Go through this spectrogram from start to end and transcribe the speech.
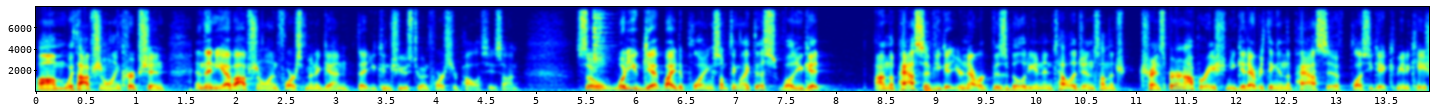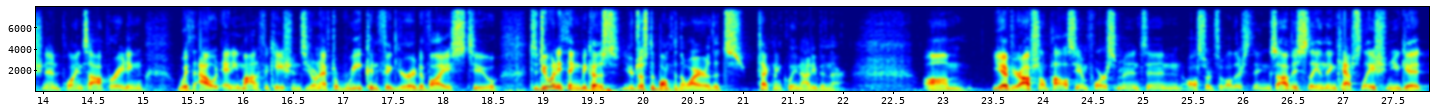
um, with optional encryption. And then you have optional enforcement, again, that you can choose to enforce your policies on. So what do you get by deploying something like this? Well, you get on the passive, you get your network visibility and intelligence. On the tr transparent operation, you get everything in the passive, plus you get communication endpoints operating without any modifications. You don't have to reconfigure a device to, to do anything because you're just a bump in the wire that's technically not even there. Um, you have your optional policy enforcement and all sorts of other things. Obviously, in the encapsulation, you get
